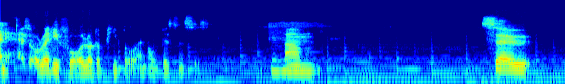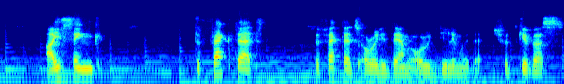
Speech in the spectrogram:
And it has already for a lot of people and whole businesses. Mhm. Um, so I think the fact that the fact that it's already there and we're already dealing with it should give us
